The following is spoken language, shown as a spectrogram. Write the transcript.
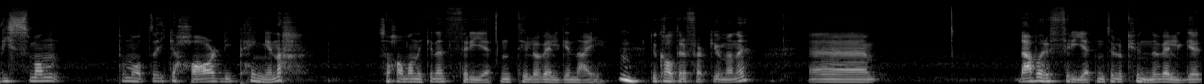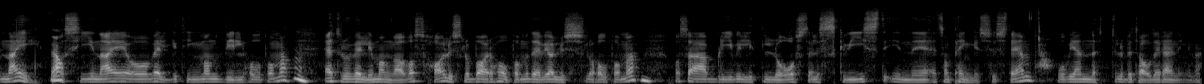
Hvis man på en måte ikke har de pengene, så har man ikke den friheten til å velge nei. Mm. Du kalte det fuck you money. Eh, det er bare friheten til å kunne velge nei. Ja. Og si nei og velge ting man vil holde på med. Mm. Jeg tror veldig mange av oss har lyst til å bare holde på med det vi har lyst til å holde på med. Mm. Og så er, blir vi litt låst eller skvist inn i et sånt pengesystem hvor vi er nødt til å betale de regningene.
